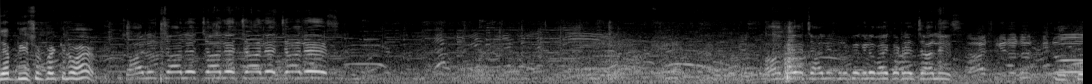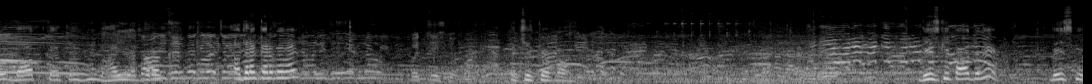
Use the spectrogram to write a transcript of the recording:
ये बीस रुपए किलो है। चालीस चालीस चालीस चालीस चालीस। हाँ भैया चालीस रुपए किलो भाई कटहल चालीस। देखो बात कहते हैं भाई अदरक। अदरक कर भाई? चालीस रुपए किलो। पच्चीस के पास पच्चीस के पाव। बीस की पाव देवे बीस की?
